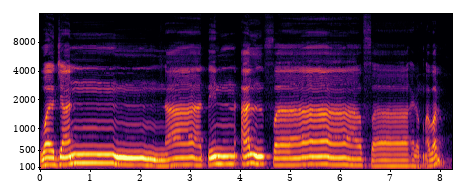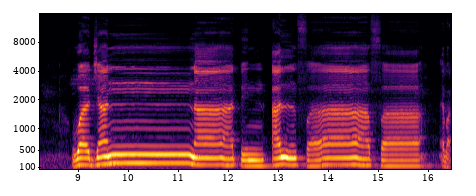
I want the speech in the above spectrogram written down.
ওয়া জান্নাতিন আলফা ফা এরকম আবার ওয়াজান্নাতিন আলফাফা এবার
